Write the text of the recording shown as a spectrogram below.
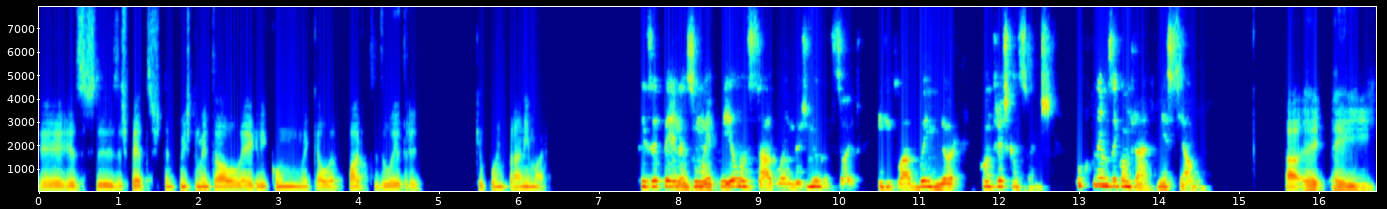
uh, esses aspectos, tanto no instrumental alegre como aquela parte de letra que eu ponho para animar. Tens apenas um EP lançado em 2018, intitulado Bem Melhor, com três canções. O que podemos encontrar neste álbum? Ah, aí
